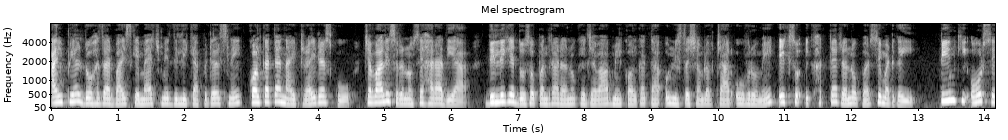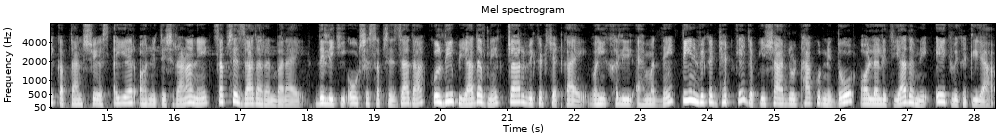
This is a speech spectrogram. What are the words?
आईपीएल 2022 के मैच में दिल्ली कैपिटल्स ने कोलकाता नाइट राइडर्स को 44 रनों से हरा दिया। दिल्ली के 215 रनों के जवाब में कोलकाता 19.4 ओवरों में 171 रनों पर सिमट गई। टीम की ओर से कप्तान श्रेयस अय्यर और नीतीश राणा ने सबसे ज़्यादा रन बनाए। दिल्ली की ओर से सबसे ज़्यादा कुलदीप यादव ने चार विकेट चटकाए। वहीं खलील अहमद ने तीन विकेट झटके, जबकि शार्दुल ठाकुर ने दो और ललित यादव ने एक विकेट लिया।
